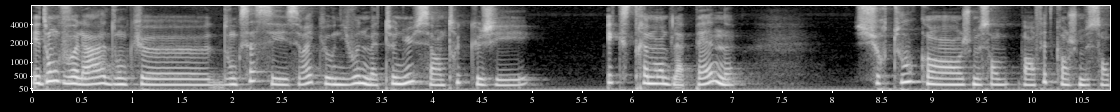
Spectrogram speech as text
Et donc voilà, donc, euh, donc ça c'est vrai qu'au niveau de ma tenue, c'est un truc que j'ai extrêmement de la peine, surtout quand je me sens, bah, en fait quand je me sens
